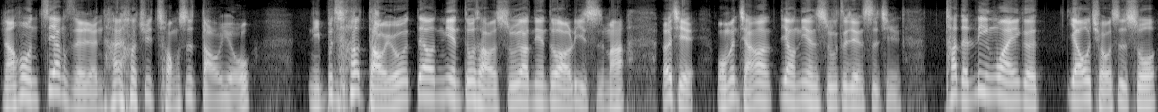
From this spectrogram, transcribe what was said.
然后这样子的人他要去从事导游，你不知道导游要念多少书，要念多少历史吗？而且我们讲到要念书这件事情，他的另外一个要求是说，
